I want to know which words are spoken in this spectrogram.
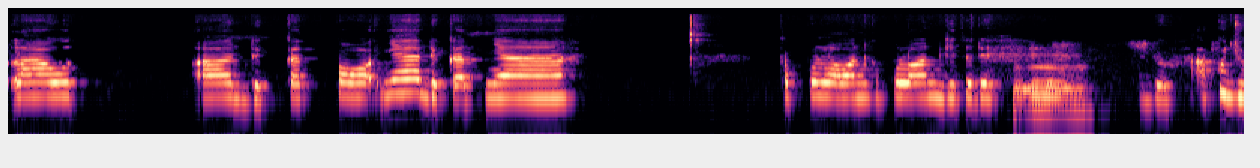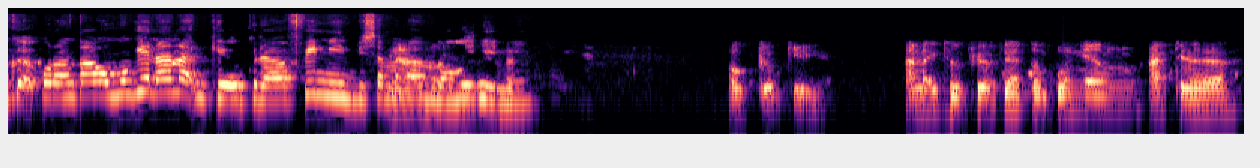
Laut uh, dekat pokoknya dekatnya kepulauan-kepulauan gitu deh. Mm -hmm. Aduh, aku juga kurang tahu. Mungkin anak geografi nih bisa nah, menambahi nah, ini. Oke, oke. Anak geografi ataupun yang ada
